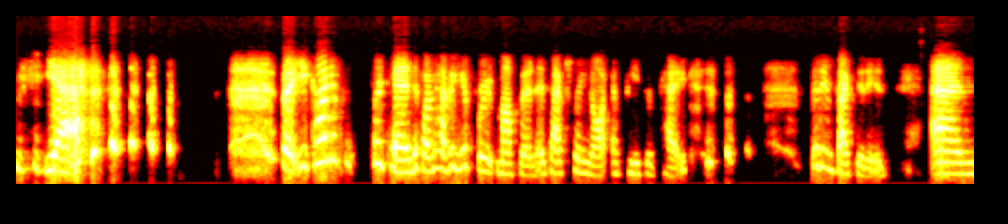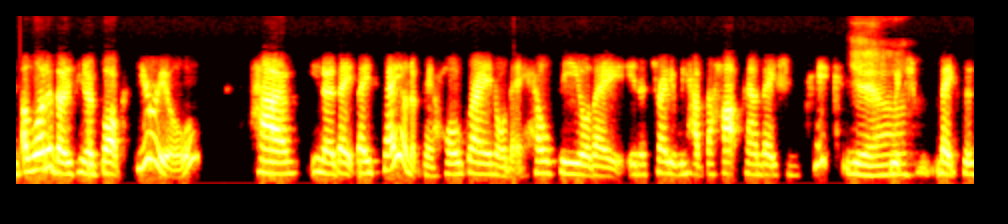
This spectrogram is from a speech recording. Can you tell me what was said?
yeah. but you kind of pretend if I'm having a fruit muffin, it's actually not a piece of cake. but in fact, it is. And a lot of those, you know, box cereals have, you know, they, they say on it they're whole grain or they're healthy or they, in Australia, we have the Heart Foundation tick, yeah. which makes us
